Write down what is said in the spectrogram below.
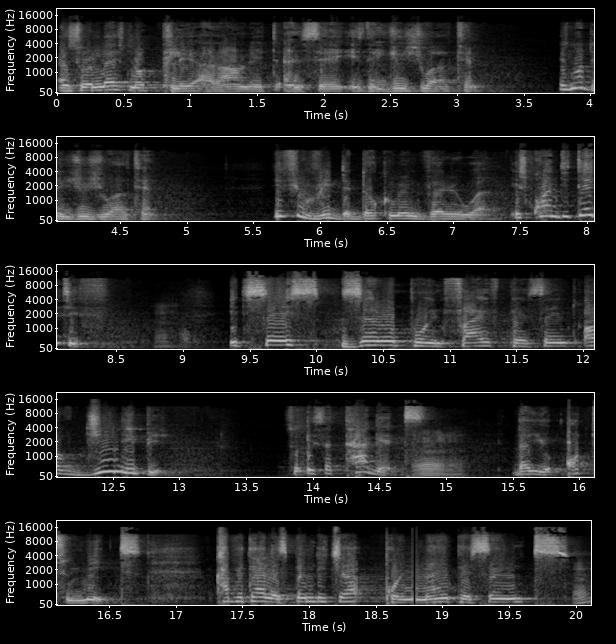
And so let's not play around it and say it's the usual thing. It's not the usual thing. If you read the document very well, it's quantitative. It says 0.5% of GDP. So it's a target mm. that you ought to meet. Capital expenditure 0.9 percent. Mm.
